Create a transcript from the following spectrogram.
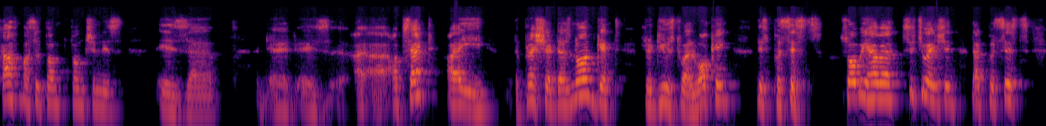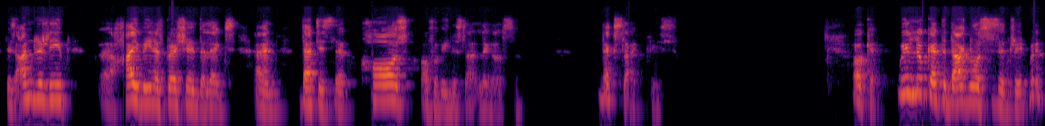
calf muscle pump function is is uh, is uh, upset, i.e., the pressure does not get reduced while walking. This persists. So we have a situation that persists. There's unrelieved uh, high venous pressure in the legs, and that is the cause of a venous leg ulcer. Next slide, please. Okay, we'll look at the diagnosis and treatment,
